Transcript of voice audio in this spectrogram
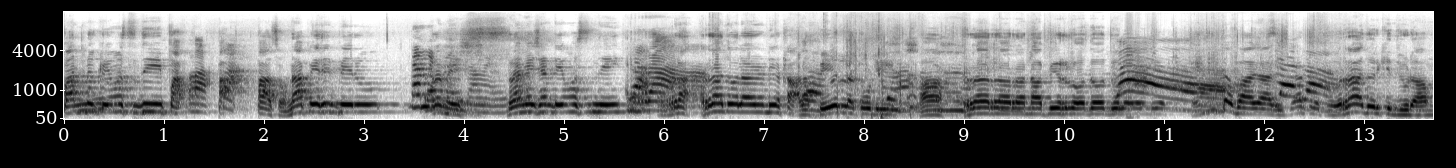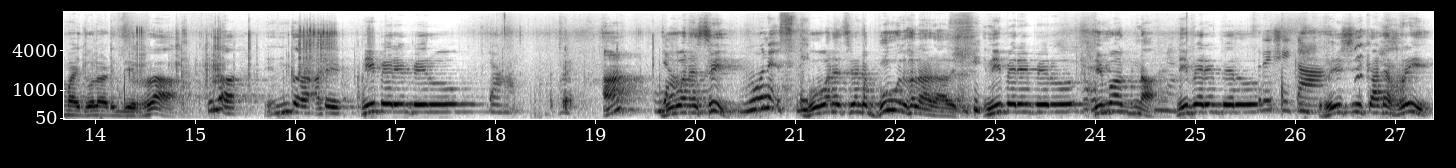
పన్నుకి ఏమొస్తుంది? ప. ప. పాసం. నా పేరేం పేరు? రమేష్. రమేష్. అంటే ఏమొస్తుంది? ర. ర. దోలాడండి అట్లా అలా పేర్లతోటి. ఆ, ర ర ర నా పేరు రో దో దోలాడండి ఎంత బాగా విద్యార్థులకు రా దొరికింది చూడు అమ్మాయి దోలాడింది. రా. ఇలా ఎంత అంటే నీ పేరేం పేరు? భువనశ్రీ. భువనశ్రీ. భువనశ్రీ అంటే భూ దోలాడాలి నీ పేరేం పేరు? హిమగ్న. నీ పేరేం పేరు? రిషిక. రిషిక అంటే రి.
